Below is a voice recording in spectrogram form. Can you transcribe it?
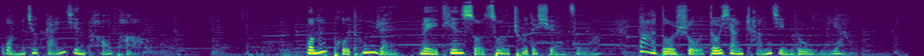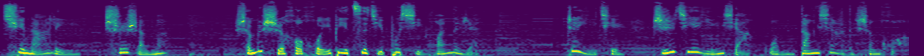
我们就赶紧逃跑。我们普通人每天所做出的选择，大多数都像长颈鹿一样：去哪里、吃什么、什么时候回避自己不喜欢的人。这一切直接影响我们当下的生活。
